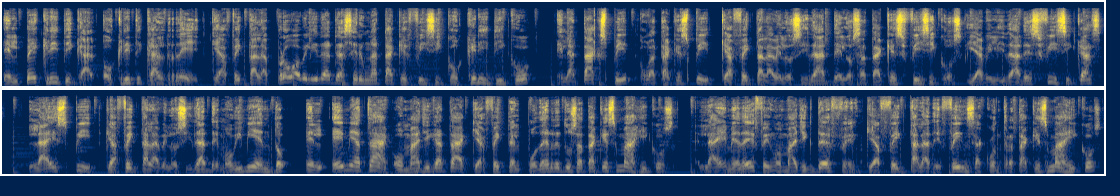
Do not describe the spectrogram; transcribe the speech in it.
el P-Critical o Critical Rate que afecta la probabilidad de hacer un ataque físico crítico, el Attack Speed o Attack Speed que afecta la velocidad de los ataques físicos y habilidades físicas, la Speed que afecta la velocidad de movimiento, el M-Attack o Magic Attack que afecta el poder de tus ataques mágicos, la M-Defen o Magic Defen que afecta la defensa contra ataques mágicos,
